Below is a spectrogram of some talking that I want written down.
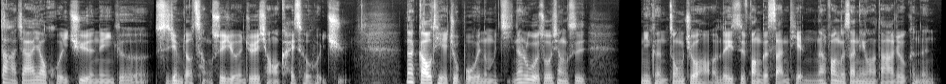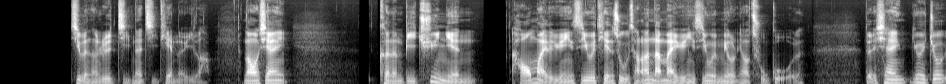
大家要回去的那一个时间比较长，所以有人就会想要开车回去。那高铁就不会那么挤。那如果说像是你可能中秋好类似放个三天，那放个三天的话，大家就可能基本上就是挤那几天而已啦。然后现在可能比去年好买的原因是因为天数长，那难买原因是因为没有人要出国了。对，现在因为就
